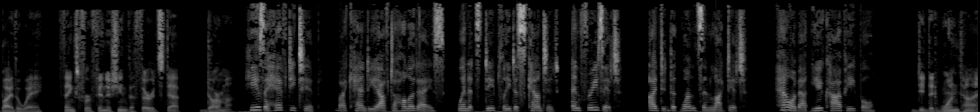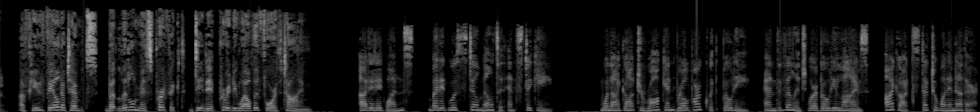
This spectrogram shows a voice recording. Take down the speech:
by the way, thanks for finishing the third step, Dharma. Here's a hefty tip buy candy after holidays, when it's deeply discounted, and freeze it. I did that once and liked it. How about you, car people? Did that one time. A few failed attempts, but Little Miss Perfect did it pretty well the fourth time. I did it once, but it was still melted and sticky. When I got to Rock and Roll Park with Bodi, and the village where Bodi lives, I got stuck to one another.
